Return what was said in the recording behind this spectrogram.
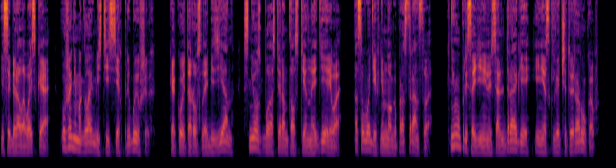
и собирала войска, уже не могла вместить всех прибывших. Какой-то рослый обезьян снес бластером толстенное дерево, освободив немного пространства. К нему присоединились альдраги и несколько четвероруков.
